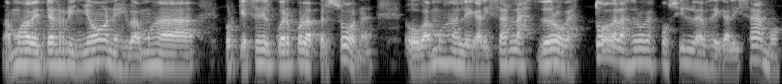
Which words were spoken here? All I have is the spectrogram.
vamos a vender riñones y vamos a, porque ese es el cuerpo de la persona, o vamos a legalizar las drogas, todas las drogas posibles las legalizamos,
